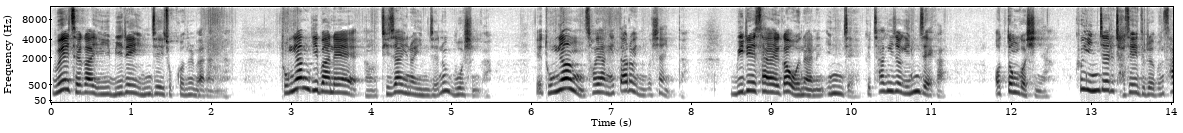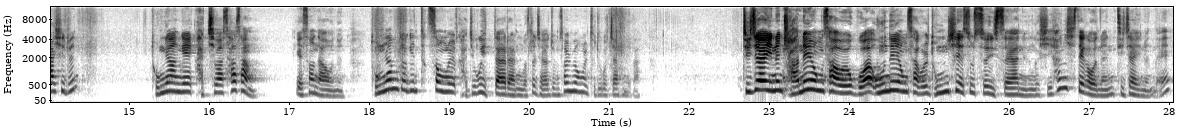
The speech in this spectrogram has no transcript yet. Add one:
왜 제가 이 미래 인재의 조건을 말하냐? 동양 기반의 어, 디자이너 인재는 무엇인가? 동양, 서양이 따로 있는 것이 아닙니다. 미래 사회가 원하는 인재, 그 창의적 인재가 어떤 것이냐? 그 인재를 자세히 들여본 사실은 동양의 가치와 사상에서 나오는 동양적인 특성을 가지고 있다라는 것을 제가 좀 설명을 드리고자 합니다. 디자인은 좌뇌형 사고와 우뇌형 사고를 동시에 쓸 수 있어야 하는 것이 현 시대가 원하는 디자인인데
